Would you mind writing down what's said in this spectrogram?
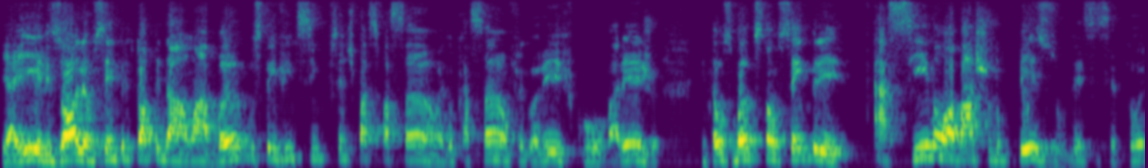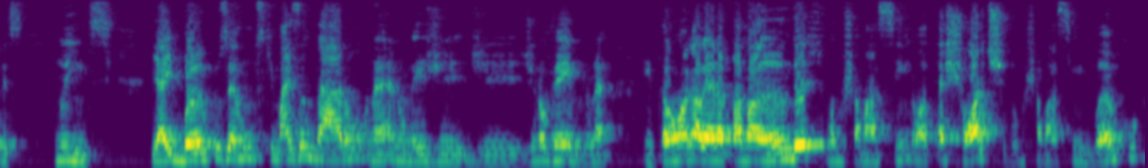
E aí eles olham sempre top-down. Ah, bancos têm 25% de participação, educação, frigorífico, varejo. Então os bancos estão sempre acima ou abaixo do peso desses setores no índice. E aí, bancos é um dos que mais andaram né, no mês de, de, de novembro, né? Então a galera estava under, vamos chamar assim, ou até short, vamos chamar assim, em banco,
